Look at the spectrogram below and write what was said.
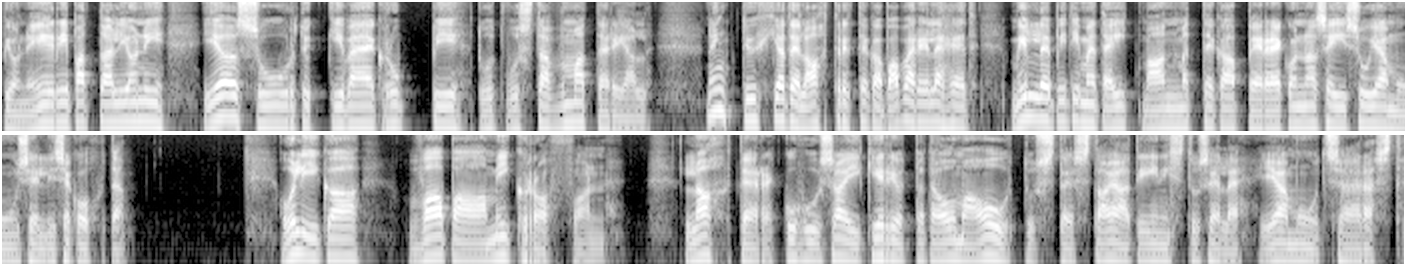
pioneeripataljoni ja suurtükiväegruppi tutvustav materjal ning tühjade lahtritega paberilehed, mille pidime täitma andmetega perekonnaseisu ja muu sellise kohta. oli ka vaba mikrofon, lahter, kuhu sai kirjutada oma ootustest ajateenistusele ja muud säärast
